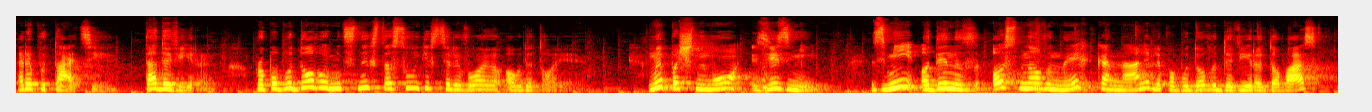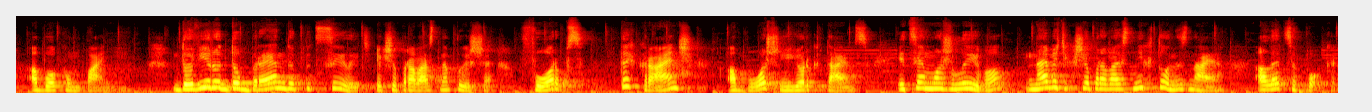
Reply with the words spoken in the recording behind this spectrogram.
репутації та довіри, про побудову міцних стосунків з цільовою аудиторією. Ми почнемо зі ЗМІ. ЗМІ один з основних каналів для побудови довіри до вас або компанії. Довіру до бренду підсилить, якщо про вас напише Forbes, TechCrunch або ж New York Times. І це можливо, навіть якщо про вас ніхто не знає, але це поки.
